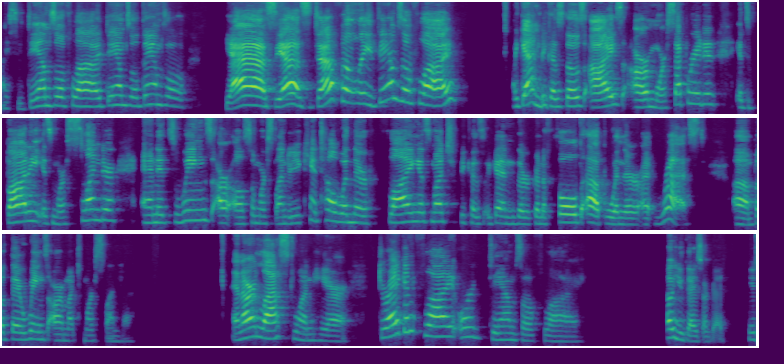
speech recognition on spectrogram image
I see damselfly, damsel, damsel. Yes, yes, definitely damselfly. Again, because those eyes are more separated, its body is more slender, and its wings are also more slender. You can't tell when they're flying as much because, again, they're going to fold up when they're at rest, um, but their wings are much more slender. And our last one here dragonfly or damselfly? Oh, you guys are good. You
